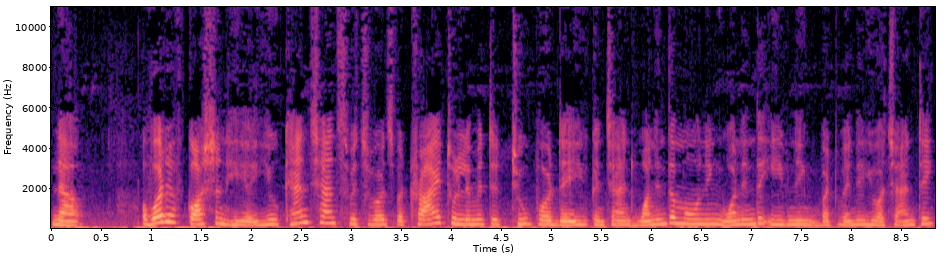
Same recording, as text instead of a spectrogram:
Now, a word of caution here you can chant switch words, but try to limit it two per day. You can chant one in the morning, one in the evening, but when you are chanting,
